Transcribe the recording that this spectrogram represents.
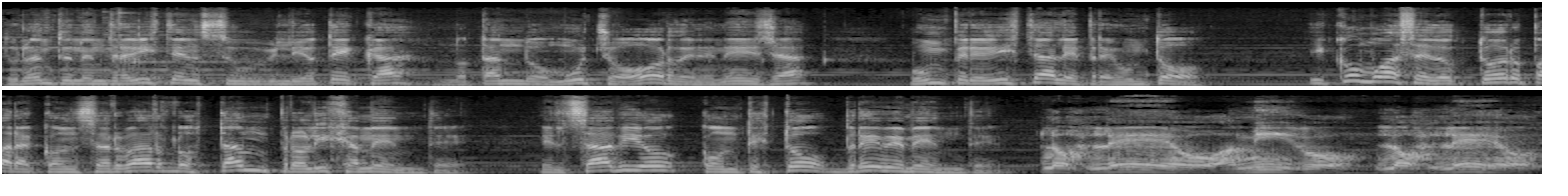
Durante una entrevista en su biblioteca, notando mucho orden en ella, un periodista le preguntó, ¿Y cómo hace doctor para conservarlos tan prolijamente? El sabio contestó brevemente, Los leo, amigo, los leo.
